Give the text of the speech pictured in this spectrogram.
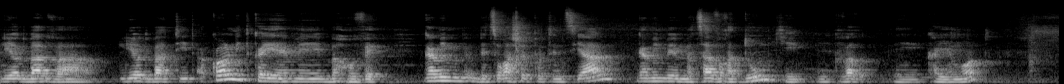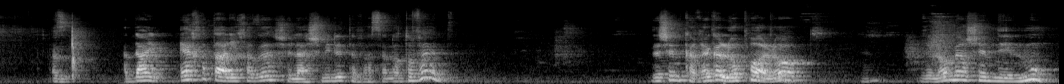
להיות בעבר, להיות בעתיד, הכל מתקיים אה, בהווה. גם אם בצורה של פוטנציאל, גם אם במצב רדום, כי הן כבר אה, קיימות. אז עדיין, איך התהליך הזה של להשמיד את הווסנות עובד? זה שהן כרגע לא פועלות, זה לא אומר שהן נעלמו.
